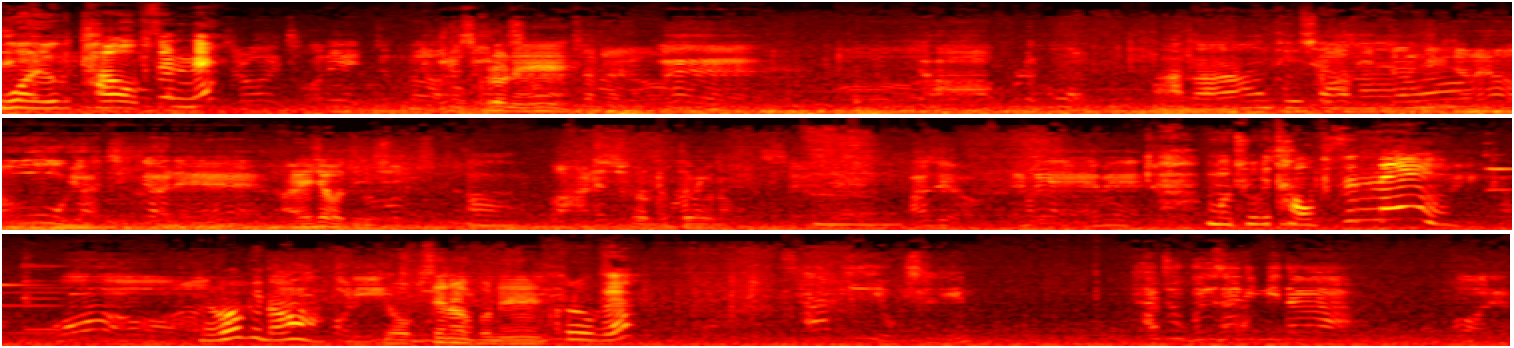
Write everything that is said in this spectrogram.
우와 여기 다 없앴네? 들어가기 전에 있던가. 그래서 그러네. 있잖아요. 네. 어, 야, 플랫폼. 아나 뒤에 있다는 차는. 얘기잖아요. 오, 야, 특이하네. 알지 어딘지. 어. 뭐 안에서 저 롯데 보라고. 음. 맞아요. 애매, 애매. 어머 저기 다 없앴네. 그러니까. 와, 어, 어. 대박이다. 거리. 이거 없애나 보네. 그러게. 사기 욕실님. 파주 군산입니다. 어, 네.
